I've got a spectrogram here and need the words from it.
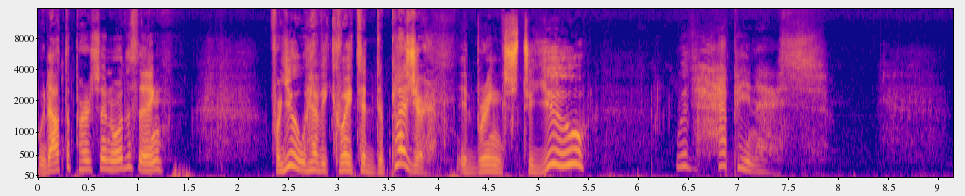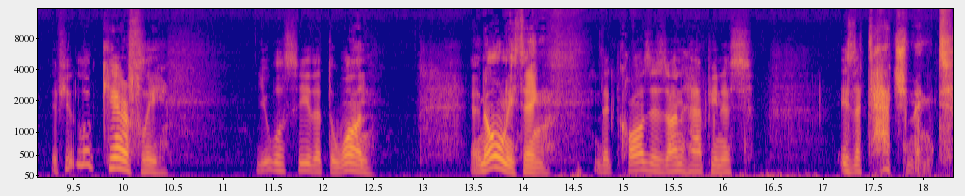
without the person or the thing. For you have equated the pleasure it brings to you with happiness. If you look carefully, you will see that the one and only thing that causes unhappiness is attachment.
